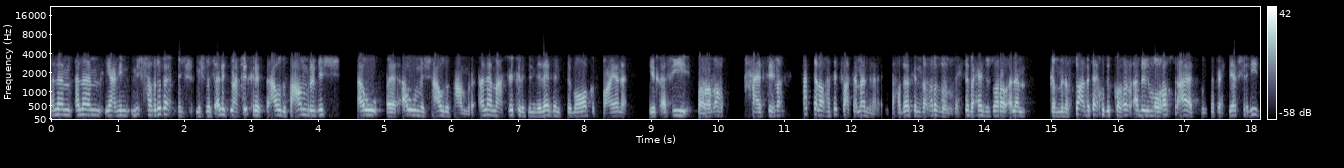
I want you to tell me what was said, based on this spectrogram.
أنا أنا يعني مش حضرتك مش مش مسألة مع فكرة عودة عمرو مش أو أو مش عودة عمرو. أنا مع فكرة إن لازم في مواقف معينة يبقى في قرارات حاسمة حتى لو هتدفع ثمنها أنت حضرتك النهارده بتحسبها حزب ورقة وقلم كان من الصعب تاخد القرار قبل المباراة بساعات. كنت في احتياج شديد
